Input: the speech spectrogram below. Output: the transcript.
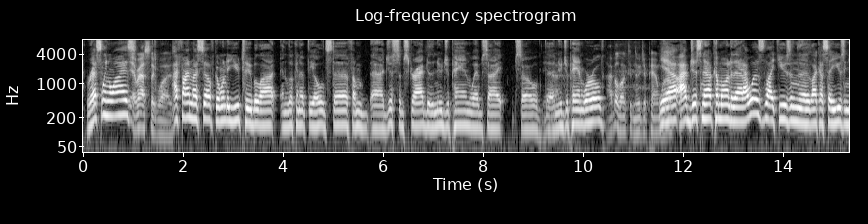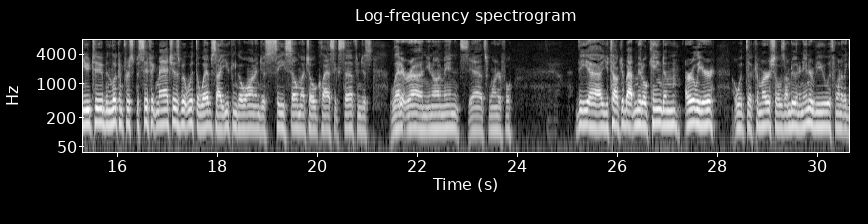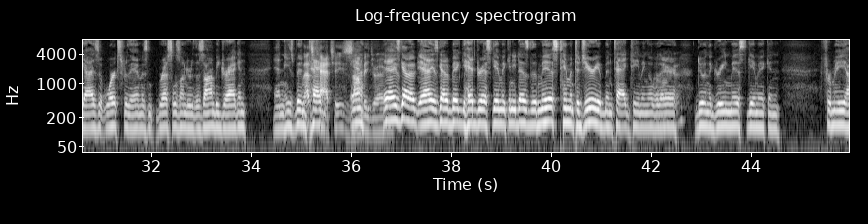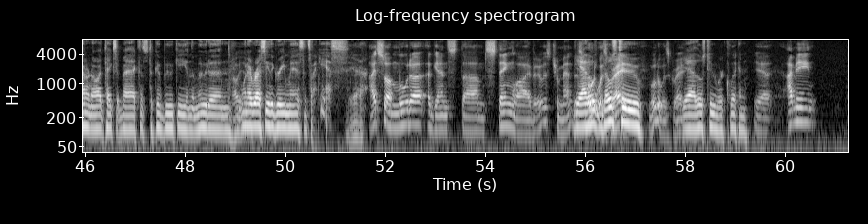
Wrestling wise, Yeah, wrestling wise. I find myself going to YouTube a lot and looking up the old stuff. I'm uh, just subscribed to the New Japan website, so the Yeah. New Japan World. I belong to New Japan. World. Yeah, I've just now come on to that. I was like using the, like I say, using YouTube and looking for specific matches, but with the website, you can go on and just see so much old classic stuff and just let it run. You know what I mean? It's yeah, it's wonderful. The uh, you talked about Middle Kingdom earlier with the commercials. I'm doing an interview with one of the guys that works for them, is wrestles under the Zombie Dragon, and he's been that's tagged. catchy. Zombie yeah. Dragon. Yeah, he's got a yeah, he's got a big headdress gimmick, and he does the mist. Him and Tajiri have been tag teaming over oh, there, okay. doing the green mist gimmick. And for me, I don't know, it takes it back. It's the Kabuki and the Muta, and Oh, yeah. whenever I see the green mist, it's like yes, yeah, I saw Muta against um, Sting live. It was tremendous. yeah. Muta Those, was those great. two, Muta was great. yeah, those two were clicking. Yeah. I mean,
